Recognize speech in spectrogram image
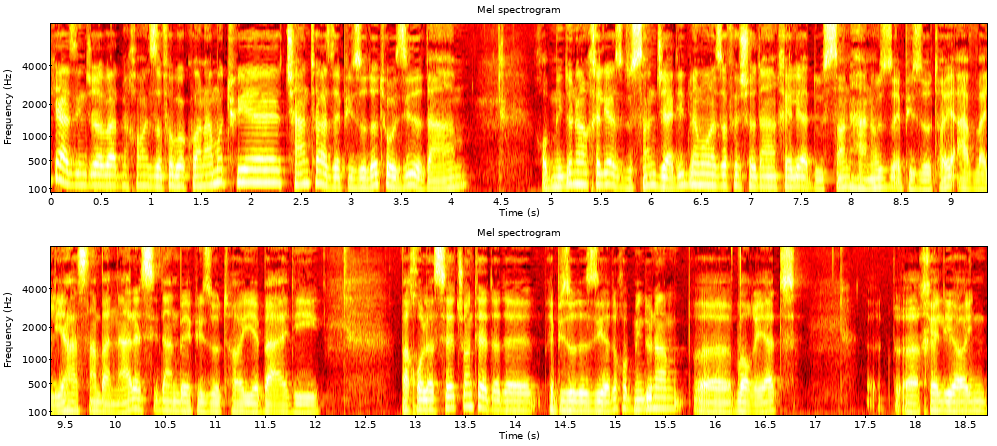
مواردی که از اینجا بعد می‌خوام اضافه بکنم و توی چند تا از اپیزودا توضیح دادم. خب می‌دونم خیلی از دوستان جدید به ما اضافه شدن خیلی از دوستان هنوز اپیزودهای اولیه هستن و نرسیدن به اپیزودهای بعدی. و خلاصه چون تعداد اپیزود زیاده خب می‌دونم واقعیت خیلی ها این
